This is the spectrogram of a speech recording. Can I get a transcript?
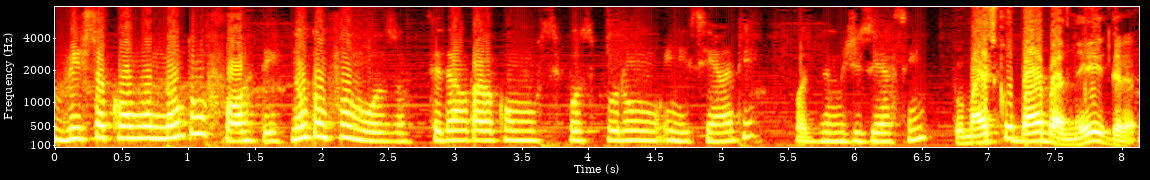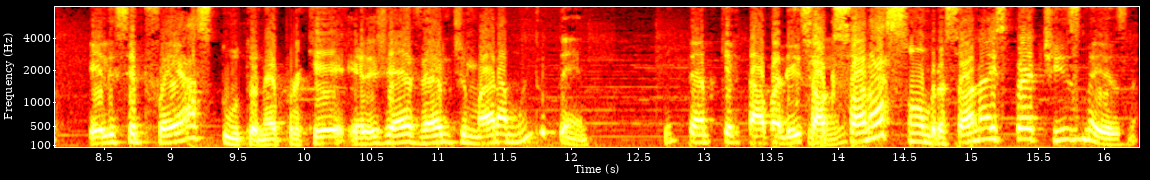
vista como não tão forte, não tão famoso. Ser derrotada como se fosse por um iniciante, podemos dizer assim. Por mais que o Barba Negra, ele sempre foi astuto, né? Porque ele já é velho de mar há muito tempo muito tempo que ele tava ali, Sim. só que só na sombra, só na expertise mesmo.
